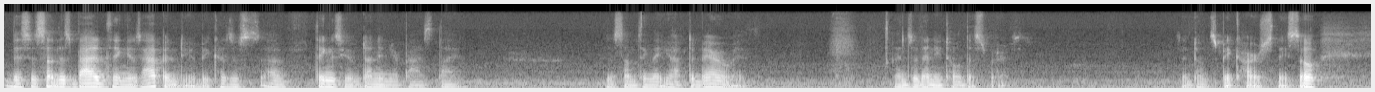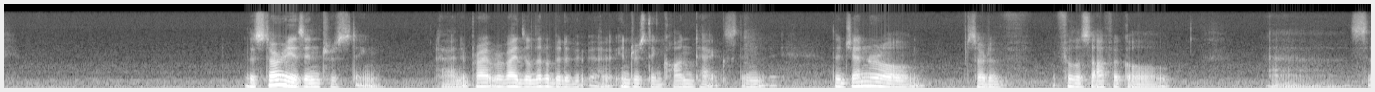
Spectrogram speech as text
this is this bad thing has happened to you because of, of things you have done in your past life. Is something that you have to bear with. And so then he told this verse. He said, don't speak harshly. So the story is interesting, and it provides a little bit of uh, interesting context. And the general sort of philosophical uh,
